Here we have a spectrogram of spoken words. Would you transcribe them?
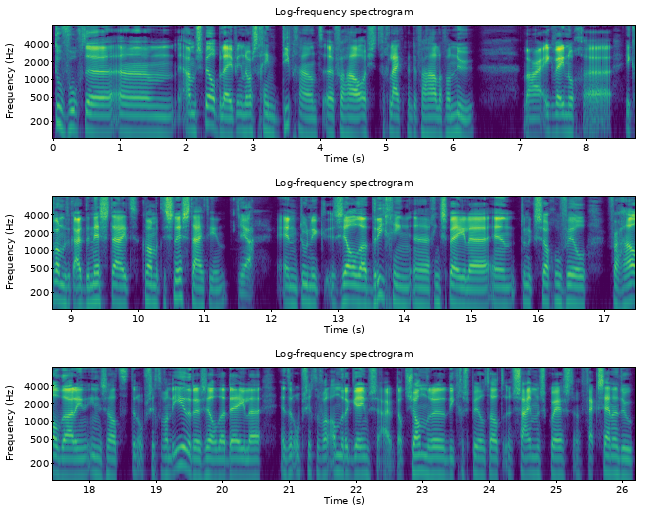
toevoegde um, aan mijn spelbeleving. En er was geen diepgaand uh, verhaal als je het vergelijkt met de verhalen van nu. Maar ik weet nog, ik kwam natuurlijk uit de NES-tijd, kwam ik de SNES-tijd in. Ja. En toen ik Zelda 3 ging, ging spelen en toen ik zag hoeveel verhaal daarin in zat ten opzichte van de eerdere Zelda-delen en ten opzichte van andere games uit dat genre die ik gespeeld had, een Simon's Quest, een Xanadu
